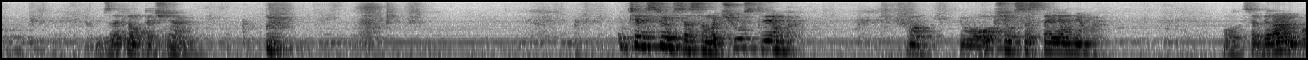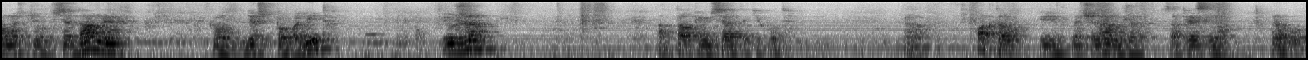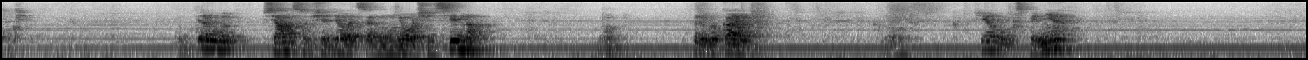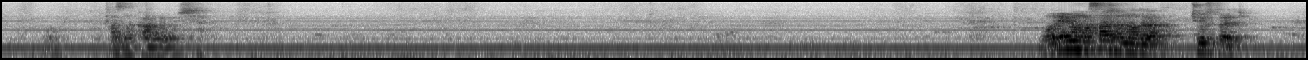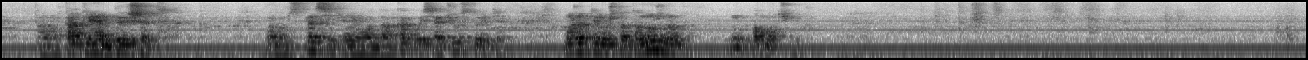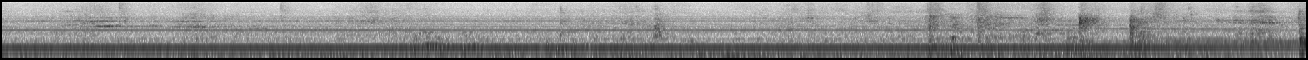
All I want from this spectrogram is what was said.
Обязательно уточняем. Интересуемся самочувствием, вот, его общим состоянием. Вот, собираем полностью все данные, вот, где что болит. И уже отталкиваемся от этих вот э, факторов и начинаем уже, соответственно, работать. Первый сеанс вообще делается ну, не очень сильно. Привыкаем телу, к спине. Вот. Ознакомливаемся. Во время массажа надо чувствовать, э, как клиент дышит, э, спросить у него, да, как вы себя чувствуете. Может ему что-то нужно, ну, помочь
